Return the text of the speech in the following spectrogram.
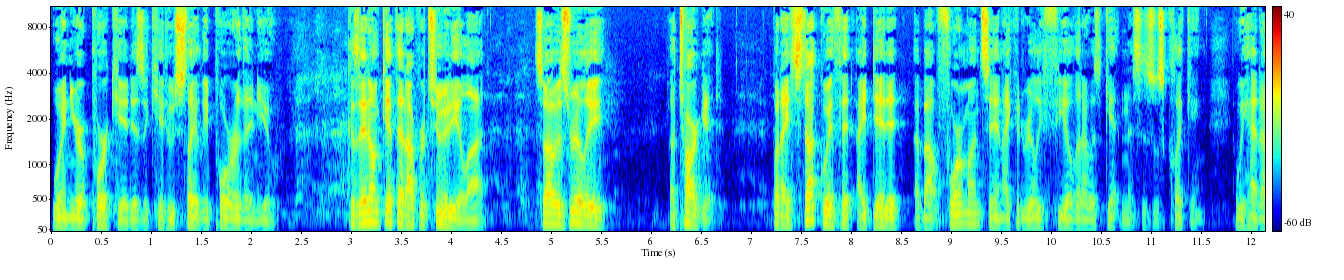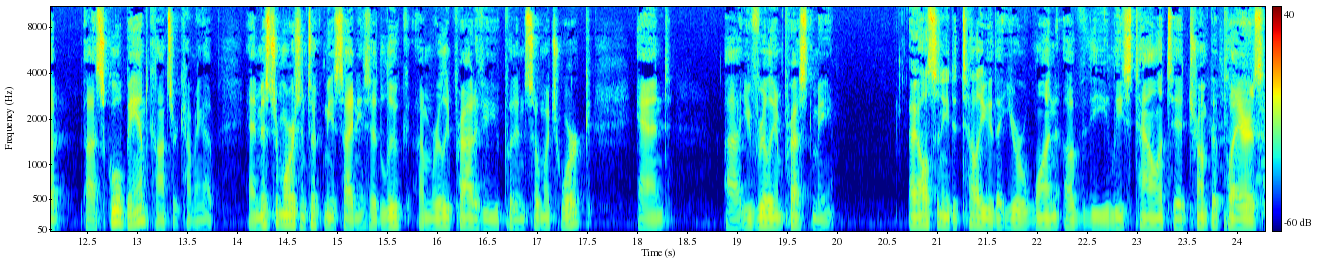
when you're a poor kid is a kid who's slightly poorer than you. Because they don't get that opportunity a lot. So I was really a target. But I stuck with it. I did it about four months in. I could really feel that I was getting this. This was clicking. We had a, a school band concert coming up. And Mr. Morrison took me aside and he said, Luke, I'm really proud of you. You put in so much work and uh, you've really impressed me. I also need to tell you that you're one of the least talented trumpet players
